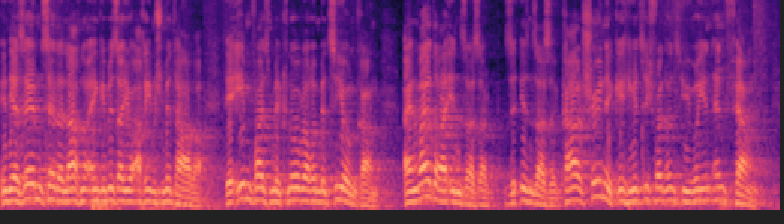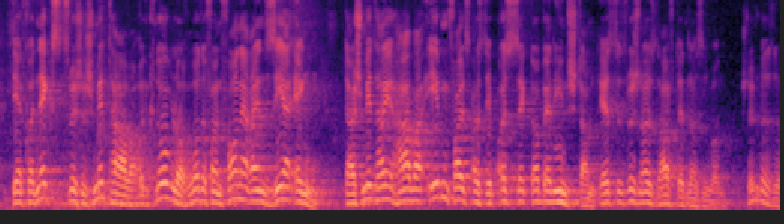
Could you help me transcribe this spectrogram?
In derselben Zelle lag noch ein gewisser Joachim Schmidhaber, der ebenfalls mit Knoblauch in Beziehung kam. Ein weiterer Insasse, Insasse, Karl Schönecke, hielt sich von uns übrigens entfernt. Der Konnex zwischen Schmidhaber und Knobloch wurde von vornherein sehr eng, da Schmidhaber ebenfalls aus dem Ostsektor Berlin stammt. Er ist inzwischen aus der Haft entlassen worden. Stimmt das so?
